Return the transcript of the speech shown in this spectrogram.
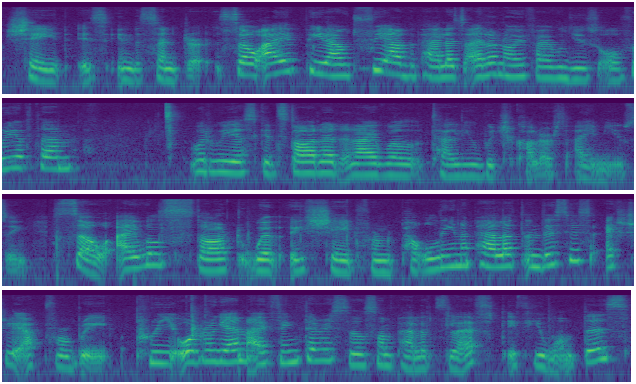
shade is in the center. So I picked out three other palettes. I don't know if I will use all three of them. But we just get started and I will tell you which colors I am using. So I will start with a shade from the Paulina palette and this is actually up for pre-order again. I think there is still some palettes left if you want this.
